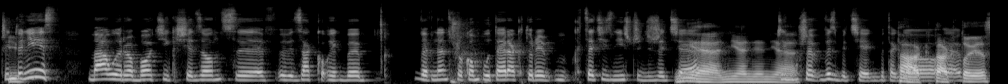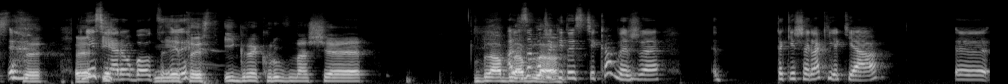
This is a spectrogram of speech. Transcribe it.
Czyli I- to nie jest mały robocik siedzący w, za, jakby we wnętrzu komputera, który chce ci zniszczyć życie. Nie, nie, nie, nie. Czyli muszę wyzbyć się jakby tego. Tak, tak, e, to jest... to e, nie jest i- ja robot. Nie, to jest Y równa się bla, bla, Ale zobacz, bla. jakie to jest ciekawe, że e, takie szaraki jak ja e,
